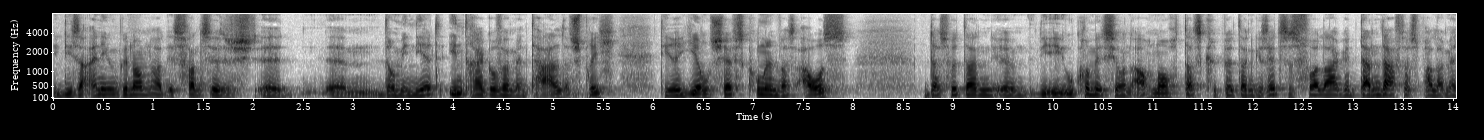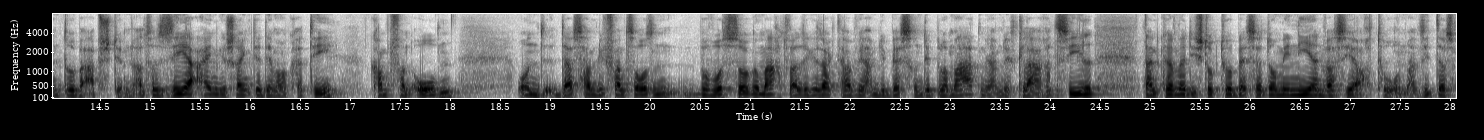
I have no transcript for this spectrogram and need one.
die diese Einigung genommen hat, ist französisch äh, ähm, dominiert, intragovernmental, das sprich, die Regierungschefs kungeln was aus, Das wird dann ähm, die EU-Kommission auch noch, das wird dann Gesetzesvorlage, dann darf das Parlament darüber abstimmen. Also sehr eingeschränkte Demokratie, kommt von oben. Und das haben die Franzosen bewusst so gemacht, weil sie gesagt haben, wir haben die besseren Diplomaten, wir haben das klare Ziel, dann können wir die Struktur besser dominieren, was sie auch tun. Man sieht das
